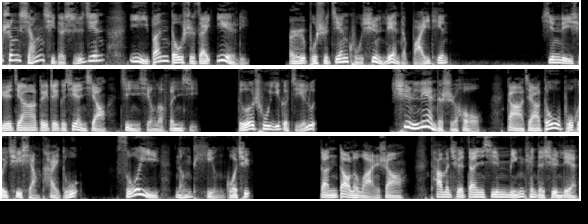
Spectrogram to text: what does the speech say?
声响起的时间一般都是在夜里，而不是艰苦训练的白天。心理学家对这个现象进行了分析，得出一个结论：训练的时候大家都不会去想太多，所以能挺过去；但到了晚上，他们却担心明天的训练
